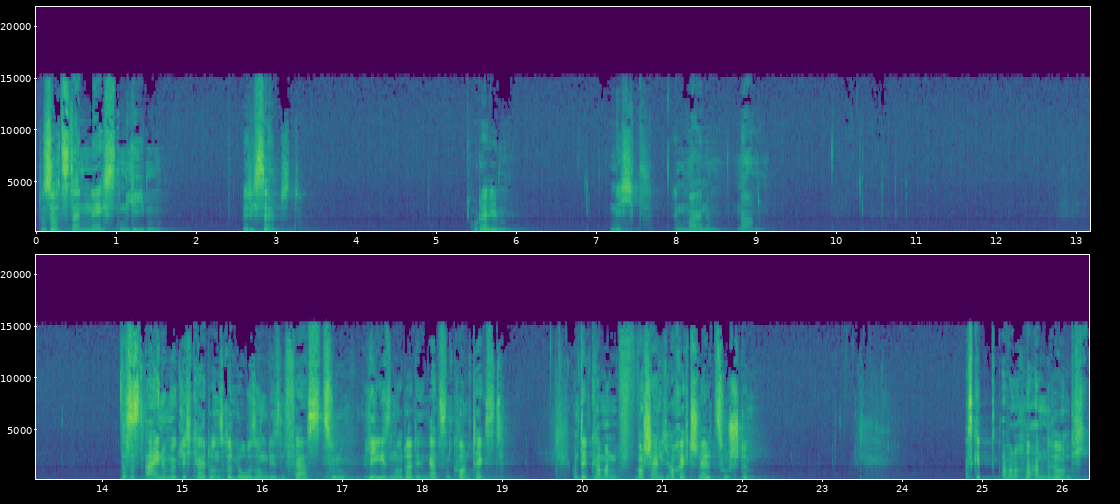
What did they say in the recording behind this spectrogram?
du sollst deinen Nächsten lieben wie dich selbst. Oder eben nicht in meinem Namen. Das ist eine Möglichkeit, unsere Losung, diesen Vers zu lesen oder den ganzen Kontext. Und dem kann man wahrscheinlich auch recht schnell zustimmen. Es gibt aber noch eine andere und ich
